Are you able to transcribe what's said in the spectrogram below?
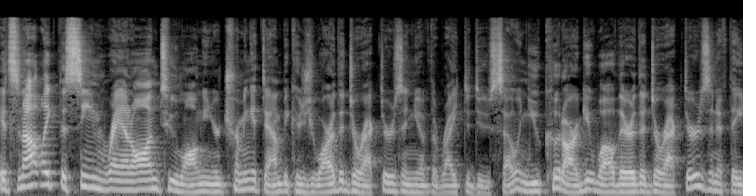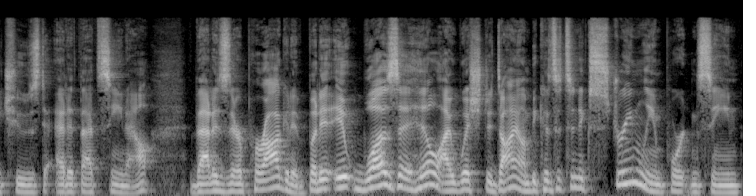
It's not like the scene ran on too long and you're trimming it down because you are the directors and you have the right to do so. And you could argue, well, they're the directors. And if they choose to edit that scene out, that is their prerogative. But it, it was a hill I wish to die on because it's an extremely important scene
